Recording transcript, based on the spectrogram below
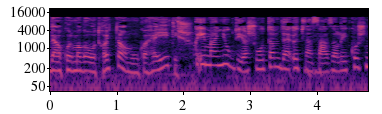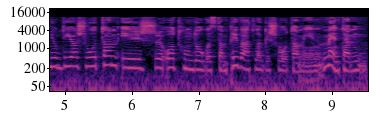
De akkor maga ott hagyta a munkahelyét is? Én már nyugdíjas voltam, de 50%-os nyugdíjas voltam, és otthon dolgoztam, privátlag is voltam, én mentem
